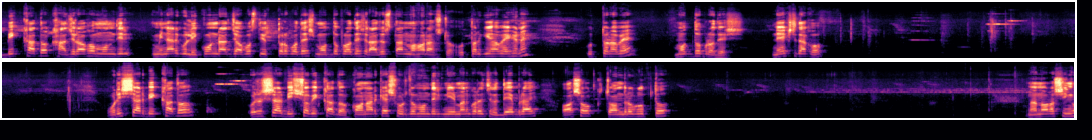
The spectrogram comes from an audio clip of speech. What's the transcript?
বিখ্যাত খাজরাহ মন্দির মিনারগুলি কোন রাজ্যে অবস্থিত? উত্তরপ্রদেশ মধ্যপ্রদেশ, রাজস্থান, মহারাষ্ট্র। উত্তর কী হবে এখানে? উত্তর হবে মধ্যপ্রদেশ। নেক্সট দেখো। উড়িষ্যার বিখ্যাত, উড়িষ্যার বিশ্ববিখ্যাত কনার্কের সূর্য মন্দির নির্মাণ করেছিল দেবরায় অশোক চন্দ্রগুপ্ত। না, নরসিংহ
